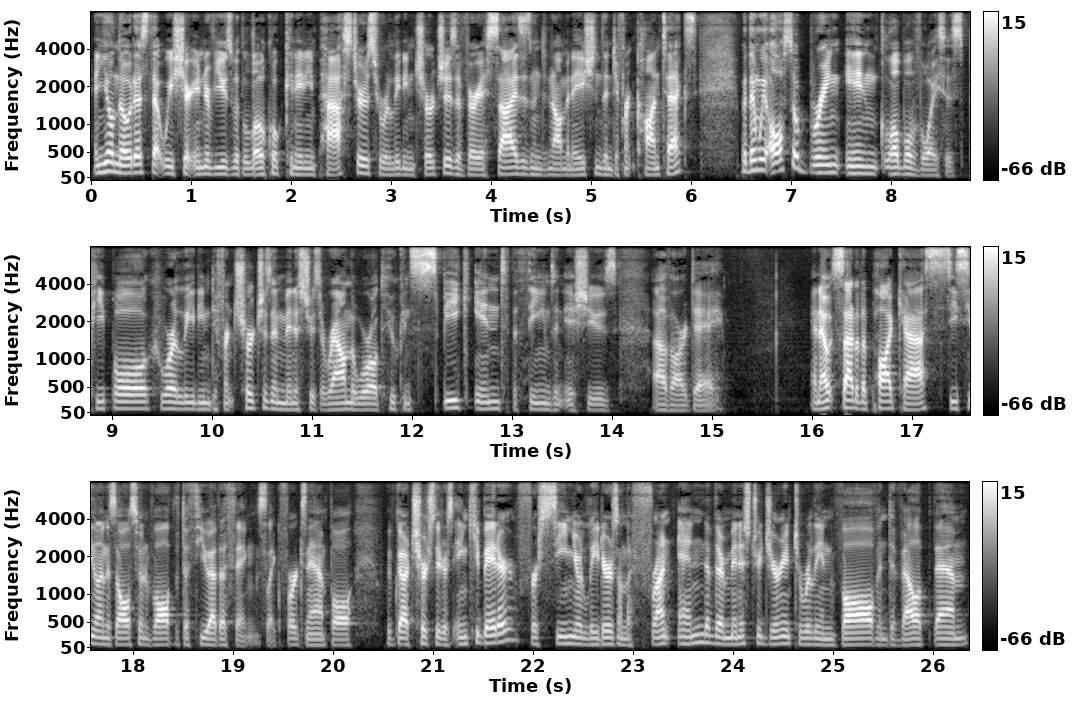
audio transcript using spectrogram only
And you'll notice that we share interviews with local Canadian pastors who are leading churches of various sizes and denominations in different contexts. But then we also bring in global voices, people who are leading different churches and ministries around the world who can speak into the themes and issues of our day. And outside of the podcast, CCLN is also involved with a few other things. Like, for example, we've got a church leaders incubator for senior leaders on the front end of their ministry journey to really involve and develop them.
